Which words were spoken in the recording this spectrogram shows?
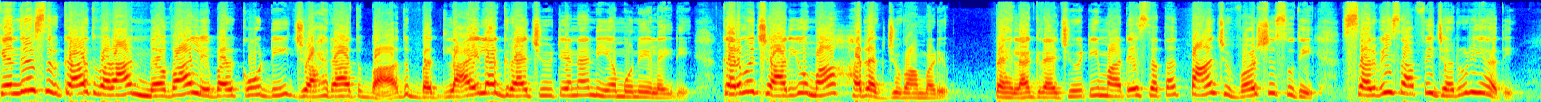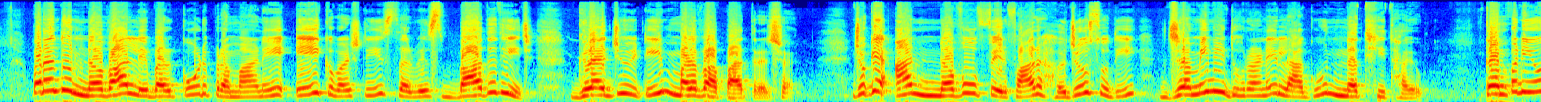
કેન્દ્ર સરકાર દ્વારા નવા લેબર કોડની જાહેરાત બાદ બદલાયેલા ગ્રેજ્યુએટીના નિયમોને લઈને કર્મચારીઓમાં હરક જોવા મળ્યો. પહેલા ગ્રેજ્યુએટી માટે સતત પાંચ વર્ષ સુધી સર્વિસ આપવી જરૂરી હતી. પરંતુ નવા લેબર કોડ પ્રમાણે એક વર્ષની સર્વિસ બાદથી જ ગ્રેજ્યુએટી મળવાપાત્ર છે. જોકે આ નવો ફેરફાર હજુ સુધી જમીની ધોરણે લાગુ નથી થયો. કંપનીઓ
